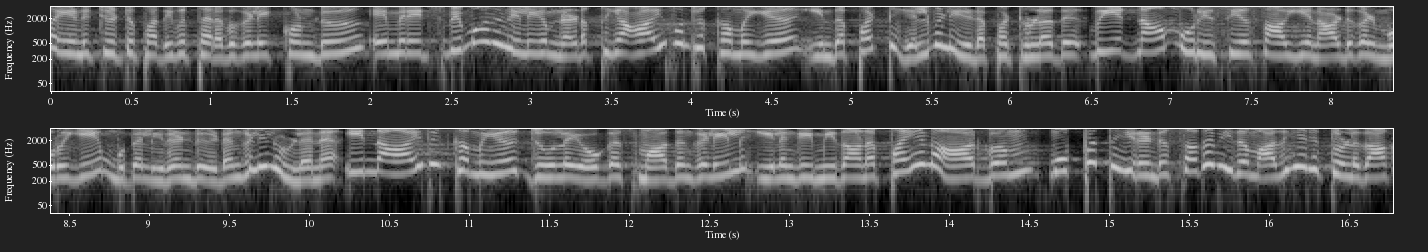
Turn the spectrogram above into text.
பயணச்சீட்டு பதிவு தரவுகளை கொண்டு எமிரேட்ஸ் விமான நிலையம் நடத்திய ஆய்வொன்றுக்கமைய இந்த பட்டியல் வெளியிடப்பட்டுள்ளது. வியட்நாம் மொரிசியஸ் ஆகிய நாடுகள் முறையே முதல் இரண்டு இடங்களில் உள்ளன. இந்த ஆய்விற்கமைய ஜூலை ஆகஸ்ட் மாதங்களில் இலங்கை மீதான பயண ஆர்வம் முப்பத்தி இரண்டு சதவீதம் அதிகரித்துள்ளதாக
